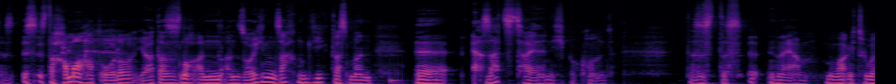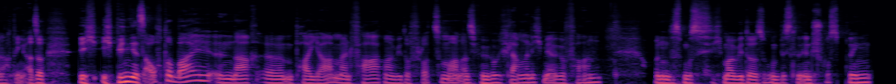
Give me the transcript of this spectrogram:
Das ist, ist doch hammerhart, oder? Ja, dass es noch an, an solchen Sachen liegt, dass man äh, Ersatzteile nicht bekommt das ist das, äh, naja, man mag nicht drüber nachdenken. Also ich, ich bin jetzt auch dabei, nach äh, ein paar Jahren mein Fahrrad mal wieder flott zu machen. Also ich bin wirklich lange nicht mehr gefahren und das muss ich mal wieder so ein bisschen in Schuss bringen.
